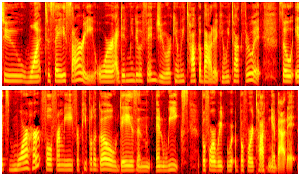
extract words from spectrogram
to want to say sorry or I didn't mean to offend you or can we talk about it? Can we talk through it? So it's more hurtful for me for people to go days and, and weeks before we before talking about it.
